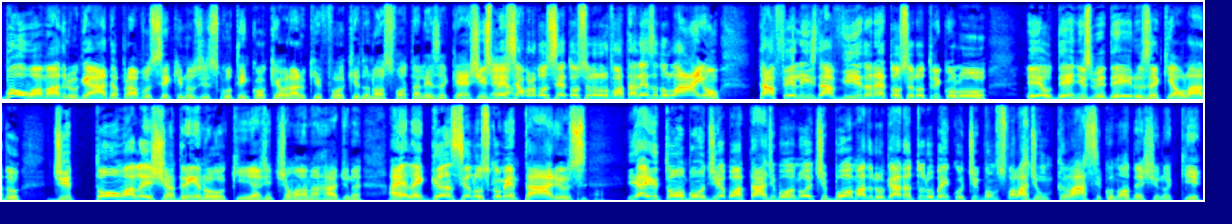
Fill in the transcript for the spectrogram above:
boa madrugada para você que nos escuta em qualquer horário que for aqui do nosso Fortaleza Cast. Especial pra para você, torcedor do Fortaleza do Lion. Tá feliz da vida, né, torcedor tricolor? Eu, Denis Medeiros, aqui ao lado de Tom Alexandrino, que a gente chama lá na rádio, né? A elegância nos comentários. E aí, Tom, bom dia, boa tarde, boa noite, boa madrugada, tudo bem contigo? Vamos falar de um clássico nordestino aqui,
